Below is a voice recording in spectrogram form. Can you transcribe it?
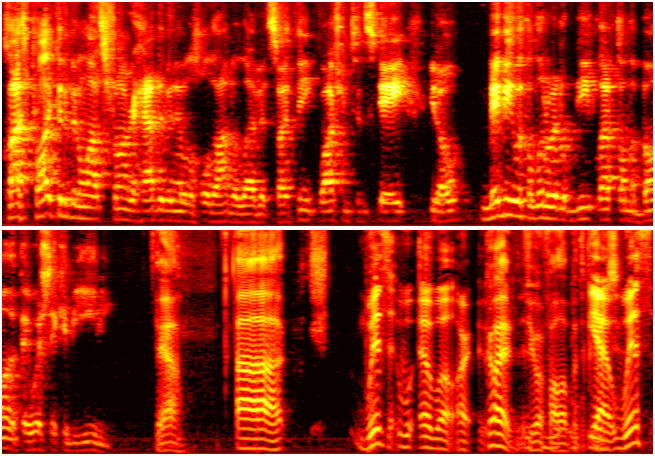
class probably could have been a lot stronger had they been able to hold on to Leavitt. So I think Washington State, you know, maybe with a little bit of meat left on the bone that they wish they could be eating. Yeah. Uh, With uh, well, our, go ahead if you want to follow up with the yeah, with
